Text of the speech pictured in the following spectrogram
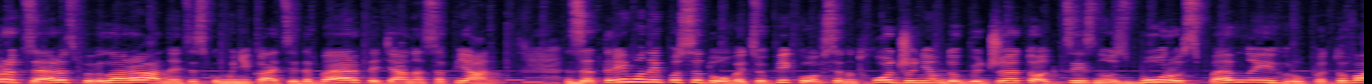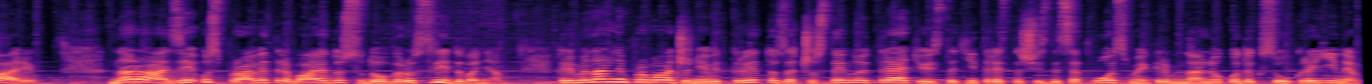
Про це розповіла радниця з комунікації ДБР Тетяна Сап'ян. Затриманий посадовець опікувався надходженням до бюджету акцизного збору з певної групи товарів. Наразі у справі триває досудове розслідування. Кримінальне провадження відкрито за частиною 3 статті 368 Кримінального кодексу України.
